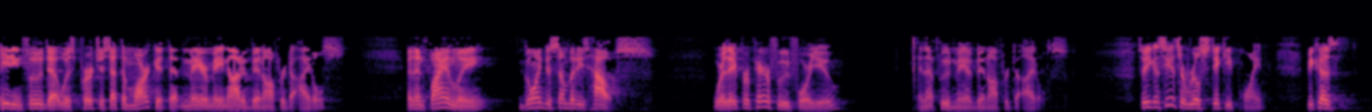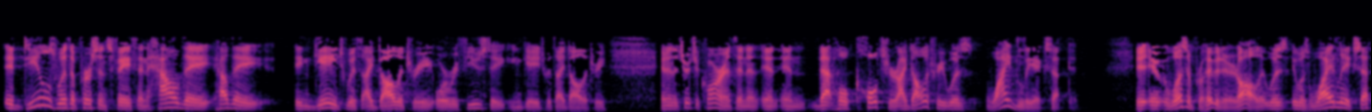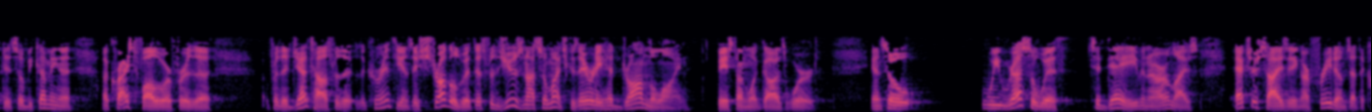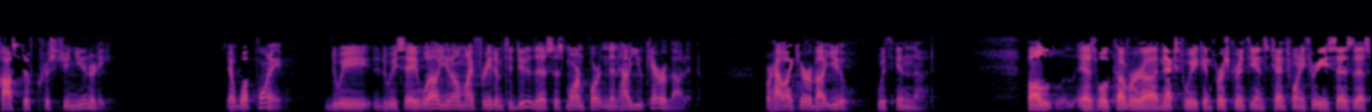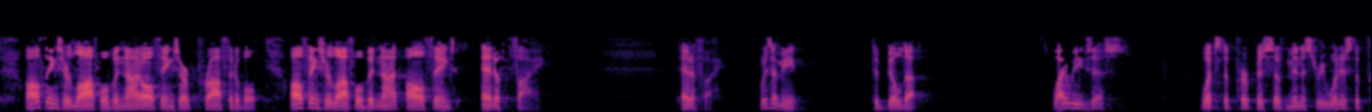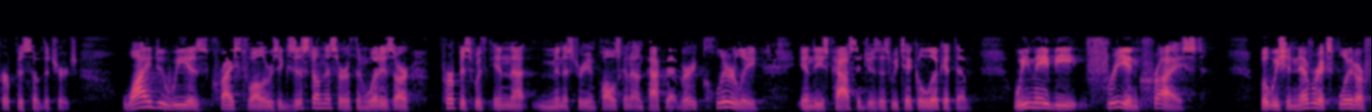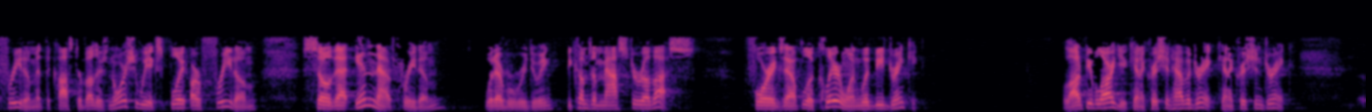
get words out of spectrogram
eating food that was purchased at the market that may or may not have been offered to idols. And then finally, going to somebody's house where they prepare food for you and that food may have been offered to idols. So you can see it's a real sticky point because it deals with a person's faith and how they how they engage with idolatry or refuse to engage with idolatry. And in the Church of Corinth and in, in, in that whole culture, idolatry was widely accepted. It, it, wasn't prohibited at all. It was it was widely accepted. So becoming a, a Christ follower for the for the Gentiles, for the, the Corinthians, they struggled with this. For the Jews, not so much, because they already had drawn the line based on what God's Word. And so we wrestle with today, even in our own lives, exercising our freedoms at the cost of Christian unity. At what point do we, do we say, well, you know, my freedom to do this is more important than how you care about it or how I care about you within that? Paul, as we'll cover uh, next week in 1 Corinthians 10:23, he says this: "All things are lawful, but not all things are profitable. All things are lawful, but not all things edify." Edify. What does that mean? To build up. Why do we exist? What's the purpose of ministry? What is the purpose of the church? Why do we as Christ followers exist on this earth, and what is our purpose within that ministry, and Paul's going to unpack that very clearly in these passages as we take a look at them. We may be free in Christ, but we should never exploit our freedom at the cost of others, nor should we exploit our freedom so that in that freedom, whatever we're doing, becomes a master of us. For example, a clear one would be drinking. A lot of people argue can a Christian have a drink? Can a Christian drink?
